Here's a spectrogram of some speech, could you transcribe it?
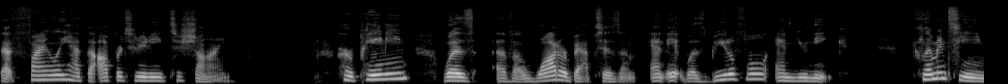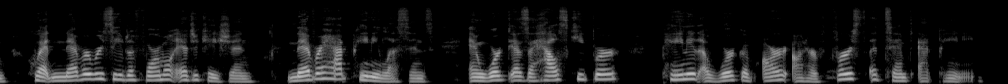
that finally had the opportunity to shine. Her painting was of a water baptism, and it was beautiful and unique. Clementine, who had never received a formal education, never had painting lessons, and worked as a housekeeper, painted a work of art on her first attempt at painting.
